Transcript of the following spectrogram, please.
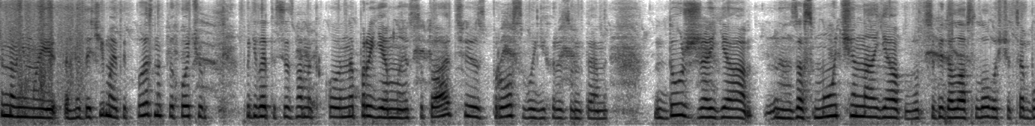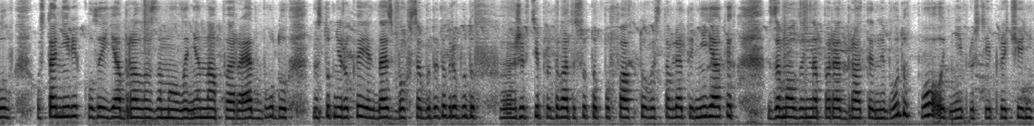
Шановні мої глядачі, мої підписники, хочу поділитися з вами такою неприємною ситуацією про свої хризантеми. Дуже я засмучена. Я собі дала слово, що це був останній рік, коли я брала замовлення наперед. Буду наступні роки, як дасть Бог, все буде добре. Буду в- живці продавати суто по факту, виставляти ніяких замовлень наперед брати не буду по одній простій причині.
